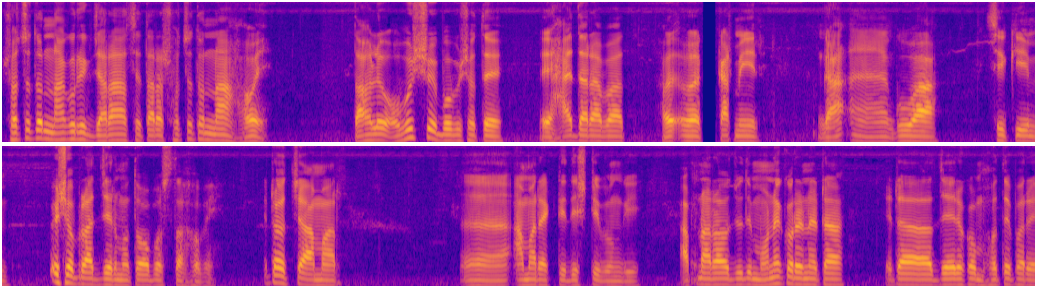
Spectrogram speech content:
সচেতন নাগরিক যারা আছে তারা সচেতন না হয়, তাহলে অবশ্যই ভবিষ্যতে এই হায়দ্রাবাদ কাশ্মীর গোয়া, সিকিম, এসব রাজ্যের মতো অবস্থা হবে। এটা হচ্ছে আমার আমার একটি দৃষ্টিভঙ্গি। আপনারাও যদি মনে করেন এটা এটা যে এরকম হতে পারে,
